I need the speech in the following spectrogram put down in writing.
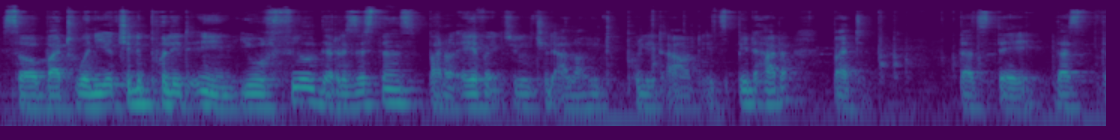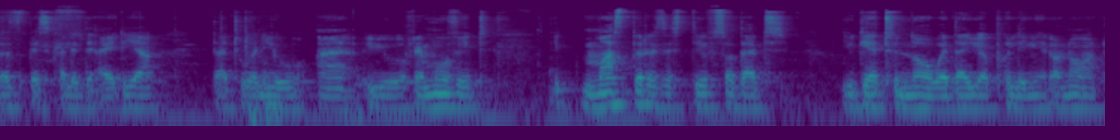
So but when you actually pull it in you will feel the resistance but however it will actually allow you to pull it out. It's a bit harder but that's the that's that's basically the idea that when you uh, you remove it it must be resistive so that you get to know whether you're pulling it or not.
